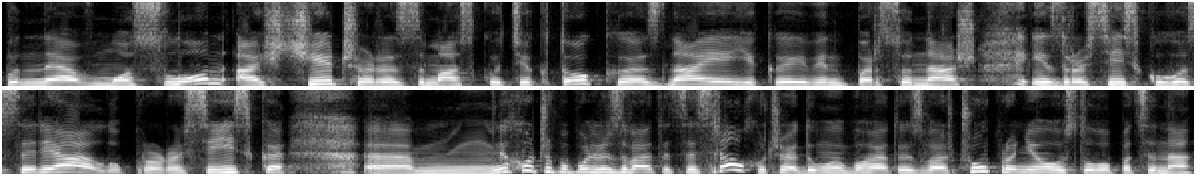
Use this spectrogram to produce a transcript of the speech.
Пневмослон. А ще через маску TikTok знає, який він персонаж із російського серіалу про російське. Ем, не хочу популяризувати цей серіал, хоча я думаю, багато із вас чув про нього слово пацана.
